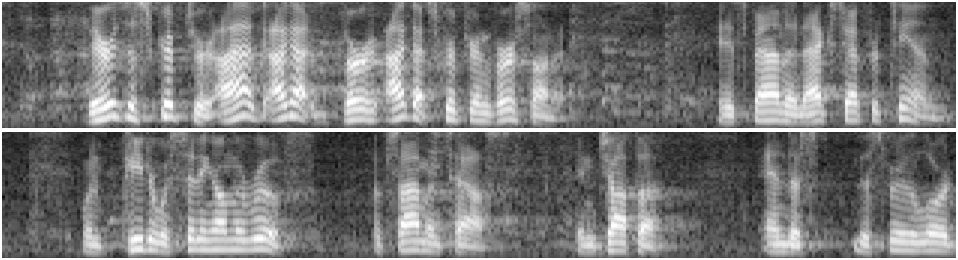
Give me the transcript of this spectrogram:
there is a scripture. I, I, got ver- I got scripture and verse on it. It's found in Acts chapter 10 when Peter was sitting on the roof of Simon's house in Joppa. And the, the Spirit of the Lord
